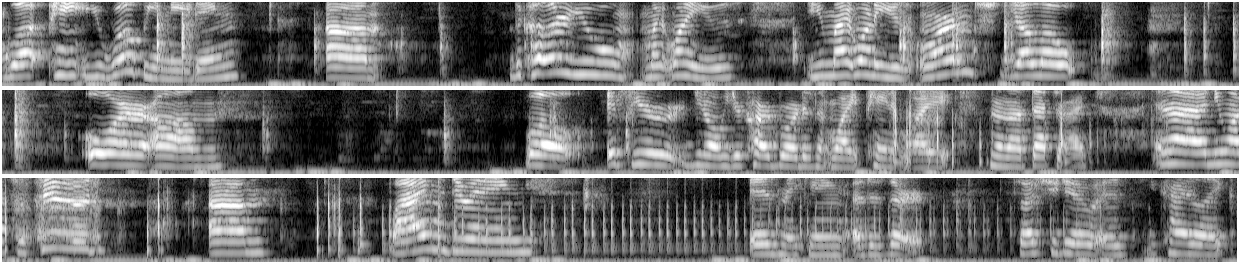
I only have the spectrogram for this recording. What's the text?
what paint you will be needing. Um, the color you might want to use, you might want to use orange, yellow, or um, well, if your you know your cardboard isn't white, paint it white. No, not that dry. And then you want your food. Um, what I'm doing is making a dessert. So what you do is you kind of like,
